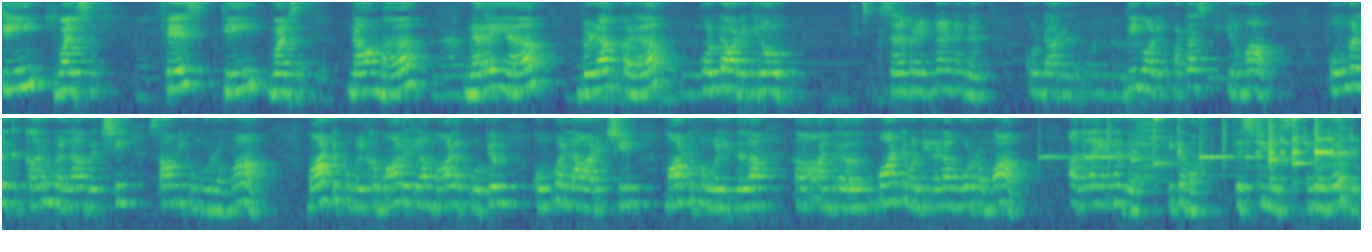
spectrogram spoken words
S is festivals festivals festivals நாம் நிறைய விழாக்களை கொண்டாடுகிறோம். செலிப்ரேட்னா என்னது? கொண்டாடுறது. தீபாவளிக்கு பட்டாசு வைக்கிறோமா பொங்கலுக்கு கரும்பெல்லாம் வச்சு சாமி கும்பிடுறோமா? மாட்டு பொங்கலுக்கு மாடுக்கெல்லாம் மாலை போட்டு கொம்பெல்லாம் அடிச்சு மாட்டு பொங்கல் இதெல்லாம் அந்த மாட்டு வண்டியிலலாம் ஓடுறோமா? அதெல்லாம் என்னது? கிட்டவா? ஃபெஸ்டிவல்ஸ் என்னது?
